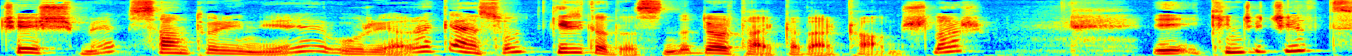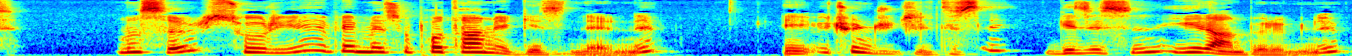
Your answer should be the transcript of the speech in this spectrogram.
Çeşme, Santorini'ye uğrayarak en son Girit Adası'nda 4 ay kadar kalmışlar. E, ikinci cilt Mısır, Suriye ve Mezopotamya gezilerini, e, üçüncü cilt ise gezisinin İran bölümünü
